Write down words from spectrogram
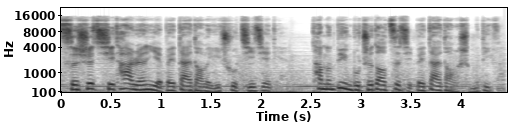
此时，其他人也被带到了一处集结点，他们并不知道自己被带到了什么地方。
